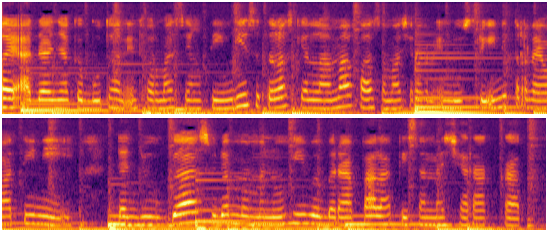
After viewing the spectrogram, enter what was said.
mulai adanya kebutuhan informasi yang tinggi setelah sekian lama fase masyarakat industri ini terlewati nih dan juga sudah memenuhi beberapa lapisan masyarakat.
